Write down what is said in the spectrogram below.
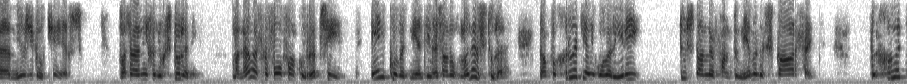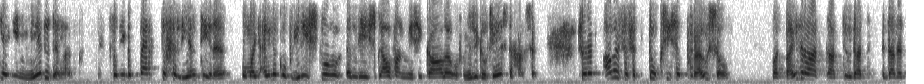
uh musical chairs was daar nie genoeg stoele nie. Maar nou as gevolg van korrupsie en COVID-19 is daar nog minder stoele. Dan vergroot jy onder hierdie toestande van toenemende skaarsheid. Vergroot jy die mededinging vir die beperkte geleenthede om uiteindelik op hierdie stoel in die spel van musikale of musical chairs te gaan sit. Sodat alles is 'n toksiese brousel wat bydra daartoe dat dat dit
